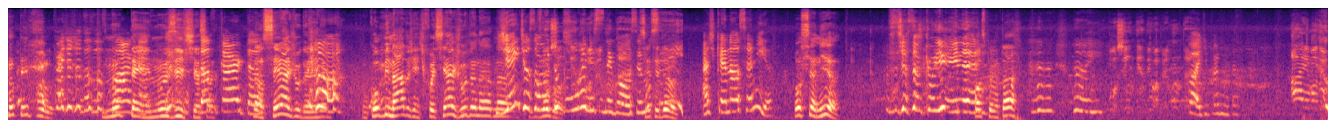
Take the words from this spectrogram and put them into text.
Não tem pulo. Pede ajuda das Não tem, não existe essa. Das cartas. Não, sem ajuda ainda. O combinado, gente, foi sem ajuda na. na Gente, eu sou muito negócios. burra nesses negócios. Eu Você não entendeu? sei. Acho que é na Oceania. Oceania, Você já que eu errei, né? posso perguntar? Ai, Você entendeu a pergunta? pode perguntar. Ai, mandou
